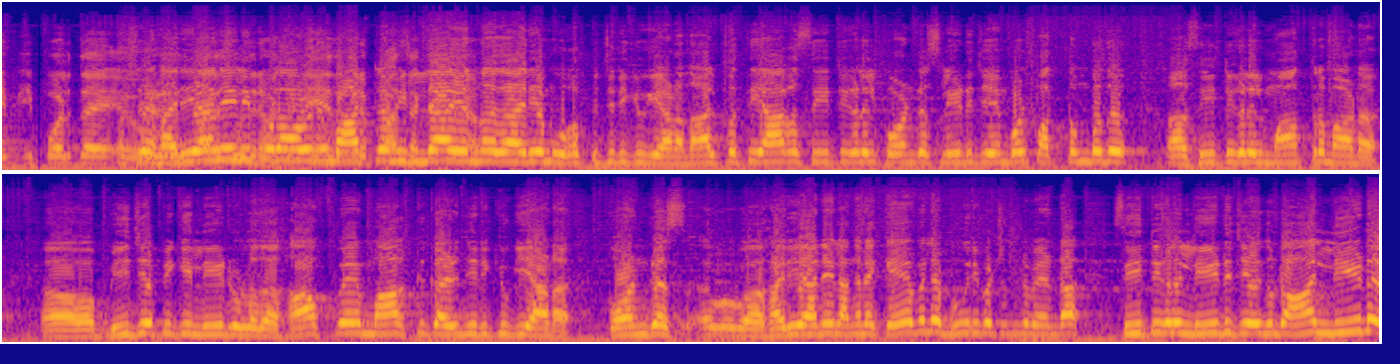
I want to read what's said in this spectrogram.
ഇപ്പോഴത്തെ പക്ഷേ ഹരിയാനയിൽ ഇപ്പോൾ ആ ഒരു മാറ്റം ഇല്ല എന്ന കാര്യം ഉറപ്പിച്ചിരിക്കുകയാണ്. നാൽപ്പത്തി ആറ് സീറ്റുകളിൽ കോൺഗ്രസ് ലീഡ് ചെയ്യുമ്പോൾ പത്തൊമ്പത് സീറ്റുകളിൽ മാത്രമാണ് ബി ജെ പിക്ക് ലീഡുള്ളത്. ഹാഫ് വേ മാർക്ക് കഴിഞ്ഞിരിക്കുകയാണ് കോൺഗ്രസ് ഹരിയാനയിൽ. അങ്ങനെ കേവല ഭൂരിപക്ഷത്തിന് വേണ്ട സീറ്റുകളിൽ ലീഡ് ചെയ്യുന്നുണ്ട്. ആ ലീഡ്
